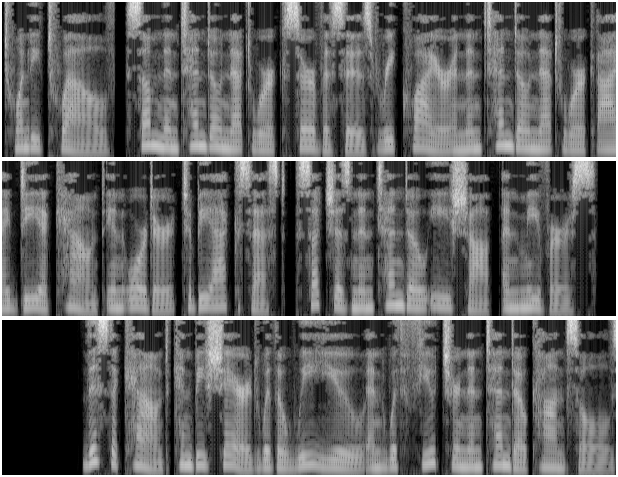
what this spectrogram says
2012, some Nintendo Network services require a Nintendo Network ID account in order to be accessed, such as Nintendo eShop and Miiverse. This account can be shared with a Wii U and with future Nintendo consoles.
